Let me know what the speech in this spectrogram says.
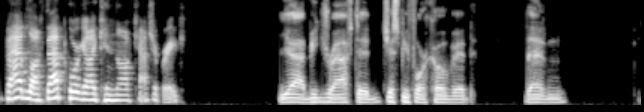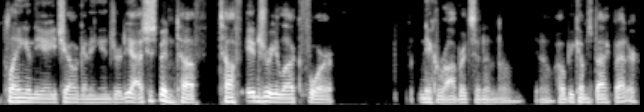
bad luck. That poor guy cannot catch a break. yeah, being drafted just before COVID, then playing in the AHL, getting injured. Yeah, it's just been tough, tough injury luck for Nick Robertson, and um, you know, hope he comes back better.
